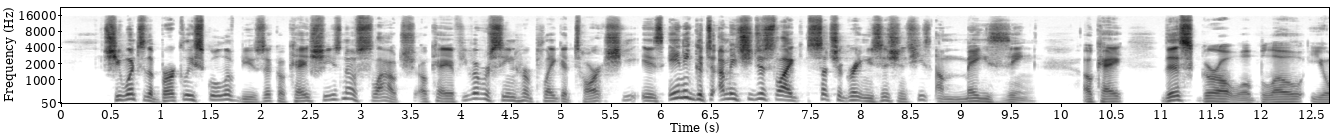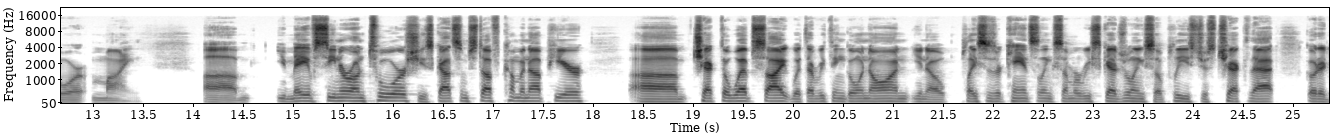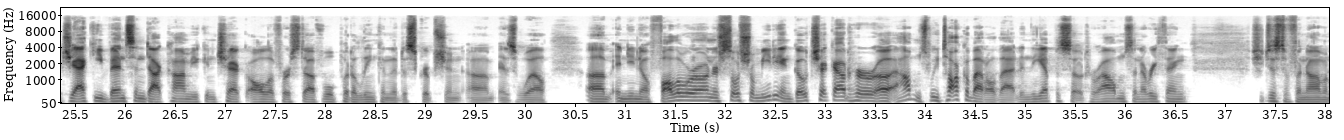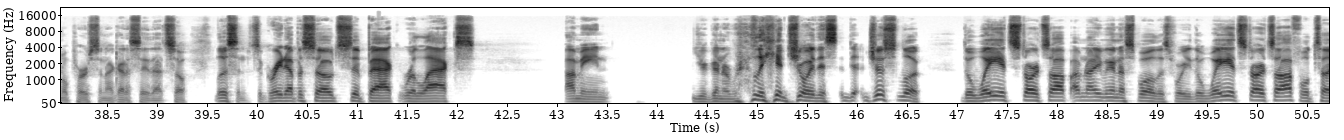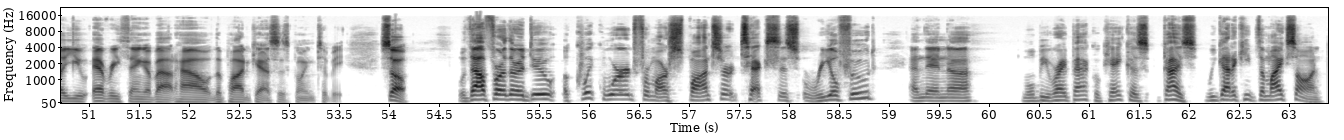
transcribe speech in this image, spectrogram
she went to the Berklee School of Music. Okay, she's no slouch. Okay, if you've ever seen her play guitar, she is any good. I mean, she's just like such a great musician. She's amazing. Okay, this girl will blow your mind. Um, you may have seen her on tour. She's got some stuff coming up here. Um, check the website with everything going on. You know, places are canceling, some are rescheduling. So please just check that. Go to jackievenson.com. You can check all of her stuff. We'll put a link in the description um, as well. Um, and, you know, follow her on her social media and go check out her uh, albums. We talk about all that in the episode, her albums and everything. She's just a phenomenal person. I got to say that. So listen, it's a great episode. Sit back, relax. I mean, you're going to really enjoy this. Just look, the way it starts off, I'm not even going to spoil this for you. The way it starts off will tell you everything about how the podcast is going to be. So, without further ado, a quick word from our sponsor, Texas Real Food, and then uh, we'll be right back, okay? Because, guys, we got to keep the mics on.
